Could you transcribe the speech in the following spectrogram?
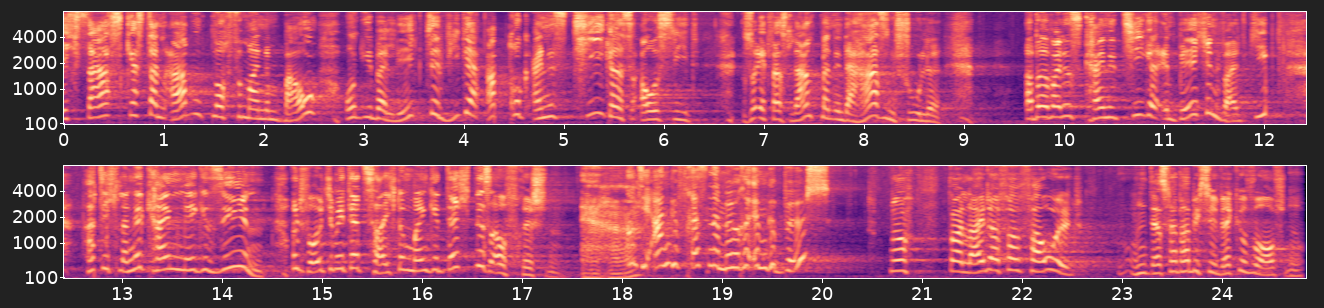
Ich saß gestern Abend noch vor meinem Bau und überlegte, wie der Abdruck eines Tigers aussieht. So etwas lernt man in der Hasenschule. Aber weil es keine Tiger im Bärchenwald gibt, hatte ich lange keinen mehr gesehen und wollte mit der Zeichnung mein Gedächtnis auffrischen. Und die angefressene Möhre im Gebüsch? Na, war leider verfault. Und deshalb habe ich sie weggeworfen.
